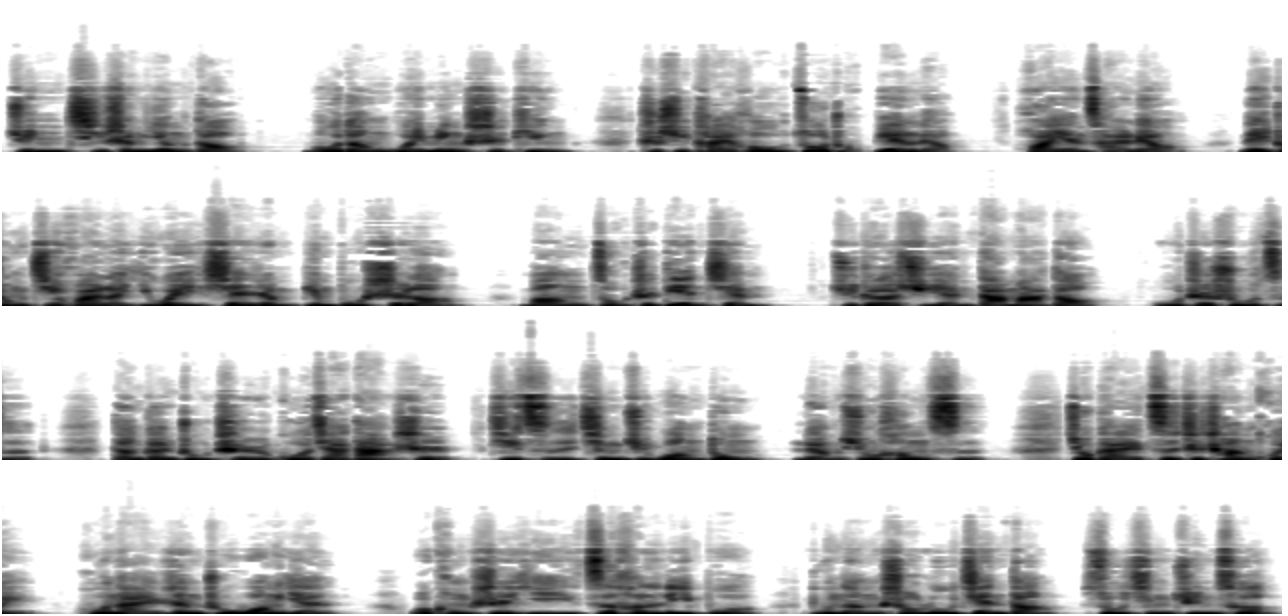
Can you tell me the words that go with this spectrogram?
君齐声应道：“某等唯命是听，只需太后做主便了。”话言才了，内中急坏了一位现任兵部侍郎，忙走至殿前，举着徐言大骂道。无知庶子，胆敢主持国家大事，及此轻举妄动，两兄横死，就该自知忏悔。胡乃扔出妄言，我恐是以自恨力薄，不能守路奸党，肃清君侧，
